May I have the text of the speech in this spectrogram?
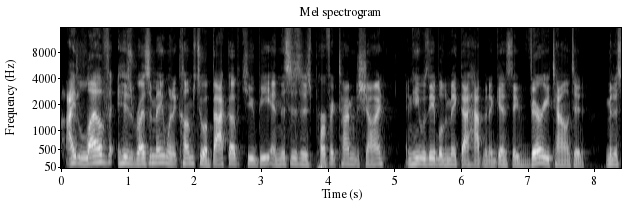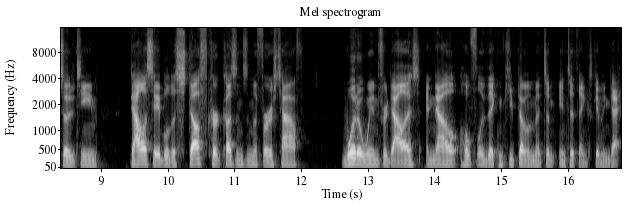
I love his resume when it comes to a backup QB, and this is his perfect time to shine. And he was able to make that happen against a very talented Minnesota team. Dallas able to stuff Kirk Cousins in the first half. What a win for Dallas. And now hopefully they can keep that momentum into Thanksgiving Day.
